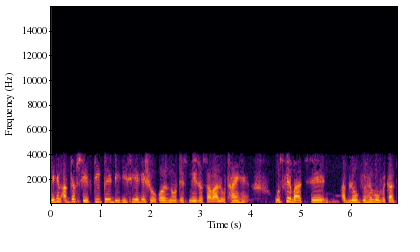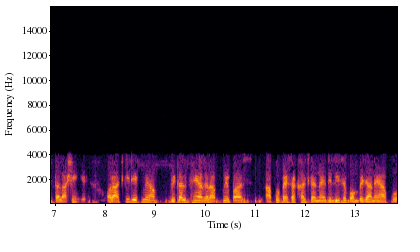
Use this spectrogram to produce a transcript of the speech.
लेकिन अब जब सेफ्टी पे डीजीसीए के शोकॉज नोटिस ने जो सवाल उठाए हैं, उसके बाद से अब लोग जो है वो विकल्प तलाशेंगे। और आज की डेट में अब विकल्प हैं, अगर आपके पास, आपको पैसा खर्च करना है, दिल्ली से बॉम्बे जाना है, आपको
